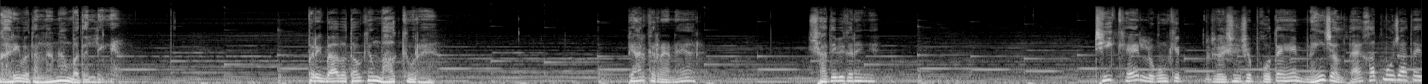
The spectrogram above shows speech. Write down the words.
घर ही बदलना ना, बदल लेंगे। पर एक बात बताओ कि हम भाग क्यों रहे हैं? प्यार कर रहे हैं ना यार? शादी भी करेंगे? ठीक है, लोगों के रिलेशनशिप होते हैं, नहीं चलता है, खत्म हो जाता है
